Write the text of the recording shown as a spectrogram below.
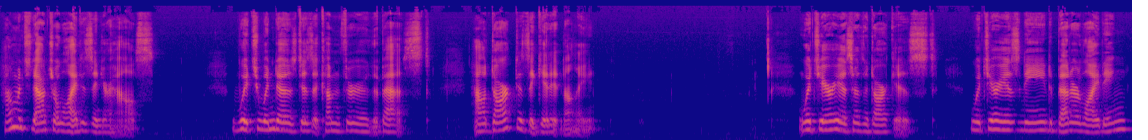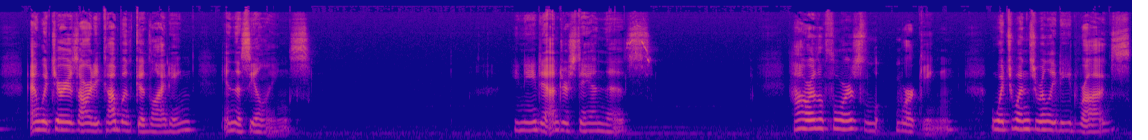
How much natural light is in your house? Which windows does it come through the best? How dark does it get at night? Which areas are the darkest? Which areas need better lighting? And which areas already come with good lighting in the ceilings? You need to understand this. How are the floors working? Which ones really need rugs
